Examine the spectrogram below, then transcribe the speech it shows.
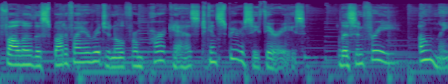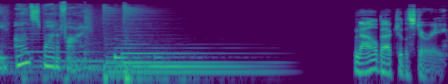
Follow the Spotify original from Parcast Conspiracy Theories. Listen free only on Spotify. Now back to the story.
